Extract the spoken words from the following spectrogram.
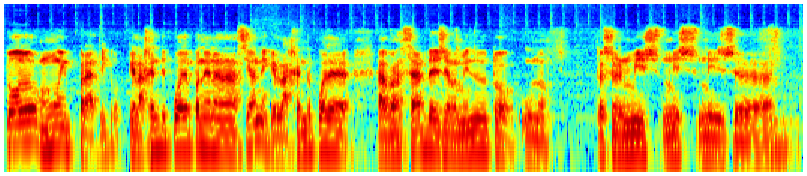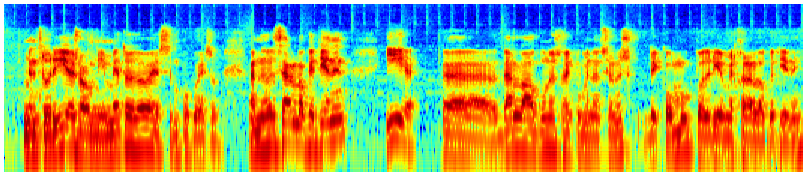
todo muy práctico, que la gente puede poner en acción y que la gente puede avanzar desde el minuto uno. Entonces mis, mis, mis uh, mentorías o mi método es un poco eso, analizar lo que tienen y uh, darle algunas recomendaciones de cómo podría mejorar lo que tiene.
